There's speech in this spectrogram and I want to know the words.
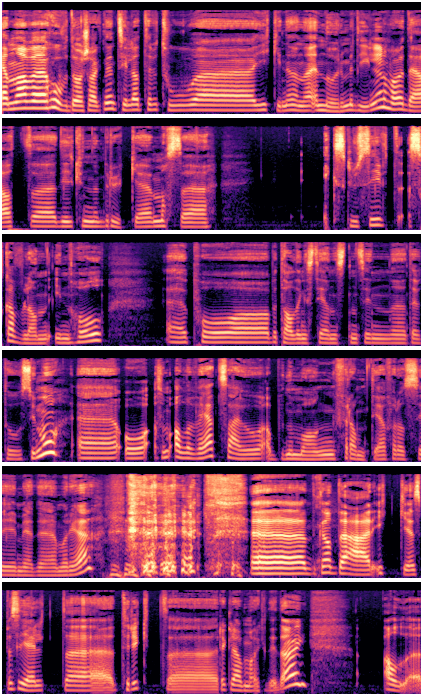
En av eh, hovedårsakene til at TV 2 uh, gikk inn i denne enorme dealen, var jo det at uh, de kunne bruke masse eksklusivt Skavlan-innhold uh, på betalingstjenesten sin TV2 Sumo. og som alle vet, så er jo abonnement framtida for oss i Medie-Marie. det er ikke spesielt trygt reklamemarked i dag alle,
